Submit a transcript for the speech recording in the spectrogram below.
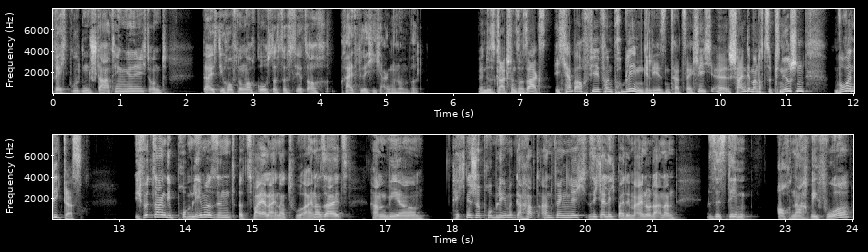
recht guten Start hingelegt und da ist die Hoffnung auch groß, dass das jetzt auch breitflächig angenommen wird. Wenn du es gerade schon so sagst, ich habe auch viel von Problemen gelesen tatsächlich. Äh, scheint immer noch zu knirschen. Woran liegt das? Ich würde sagen, die Probleme sind äh, zweierlei Natur. Einerseits haben wir technische Probleme gehabt anfänglich, sicherlich bei dem einen oder anderen System auch nach wie vor.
